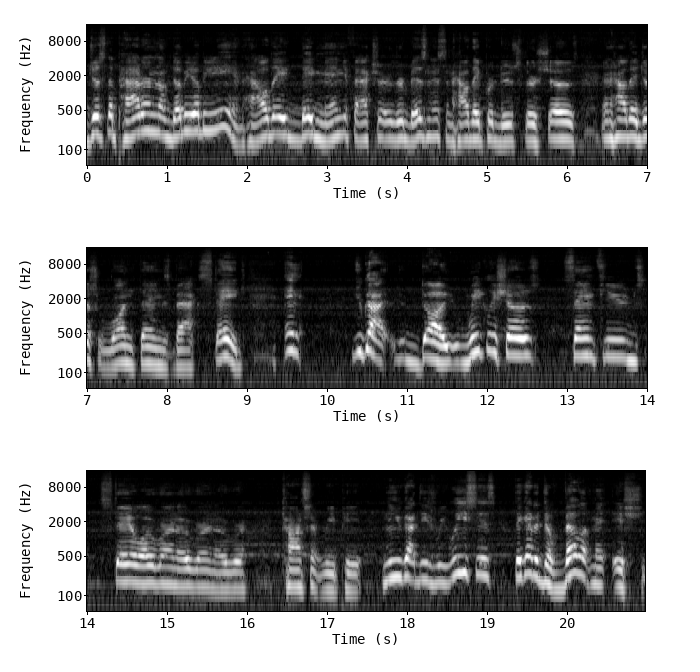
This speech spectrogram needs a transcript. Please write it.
just the pattern of WWE and how they they manufacture their business and how they produce their shows and how they just run things backstage. And you got uh, weekly shows, same feuds, stale over and over and over, constant repeat. And then you got these releases, they got a development issue.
